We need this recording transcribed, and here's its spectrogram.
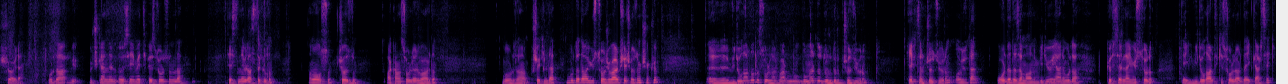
Şöyle. Burada bir üçgenlerin ÖSYM tipi sorusunda testinde biraz takıldım. Ama olsun çözdüm. Akan soruları vardı. Burada bu şekilde. Burada daha 100 sorucu var bir şey çözdüm çünkü e, videolarda da sorular var. Bu- Bunları da durdurup çözüyorum. Hepsini çözüyorum. O yüzden orada da zamanım gidiyor. Yani burada gösterilen 100 soru değil. Videolardaki soruları da eklersek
